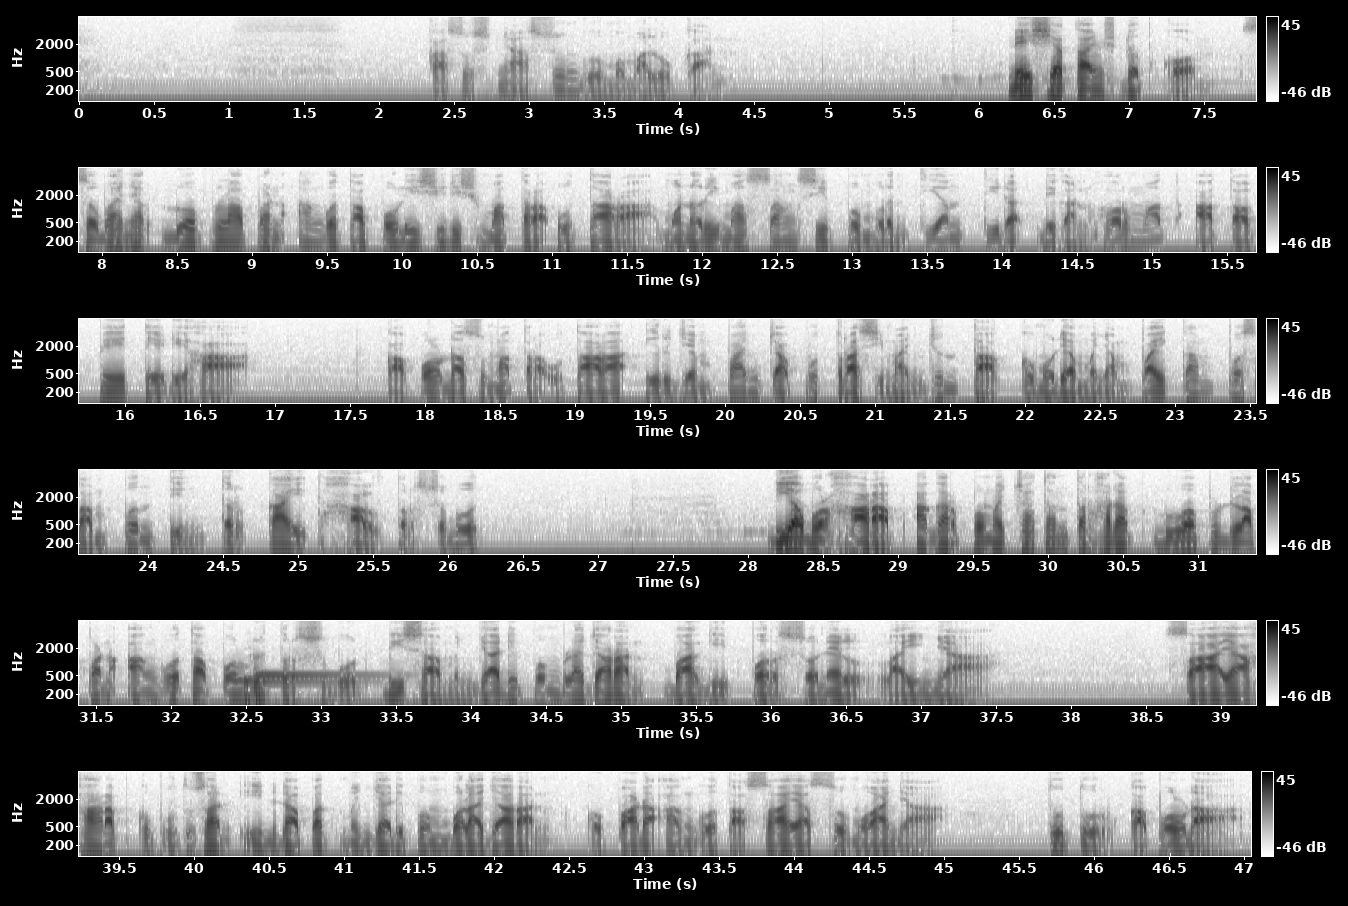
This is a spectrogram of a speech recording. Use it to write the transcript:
kasusnya sungguh memalukan. Nesiatimes.com Sebanyak 28 anggota polisi di Sumatera Utara menerima sanksi pemberhentian tidak dengan hormat atau PTDH. Kapolda Sumatera Utara Irjen Panca Putra Simanjuntak kemudian menyampaikan pesan penting terkait hal tersebut. Dia berharap agar pemecatan terhadap 28 anggota Polri tersebut bisa menjadi pembelajaran bagi personel lainnya. Saya harap keputusan ini dapat menjadi pembelajaran kepada anggota saya semuanya, tutur Kapolda.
